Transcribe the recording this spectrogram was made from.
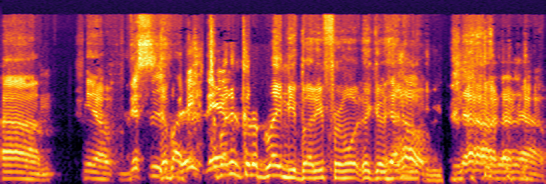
Um, you know, this is Nobody, they, they gonna blame you, buddy, for what they're gonna no, no, no, no.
